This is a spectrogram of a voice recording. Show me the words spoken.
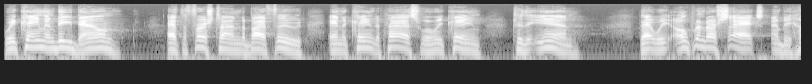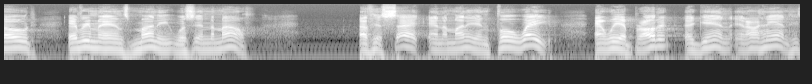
we came indeed down at the first time to buy food, and it came to pass when we came to the inn that we opened our sacks, and behold, every man's money was in the mouth of his sack, and the money in full weight, and we have brought it again in our hand. He's,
